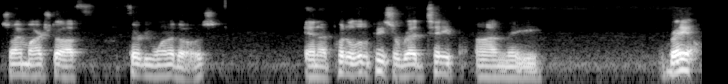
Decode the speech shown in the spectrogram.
so I marched off 31 of those and I put a little piece of red tape on the rail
